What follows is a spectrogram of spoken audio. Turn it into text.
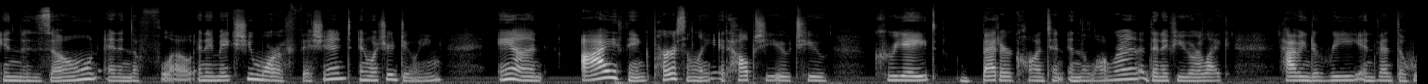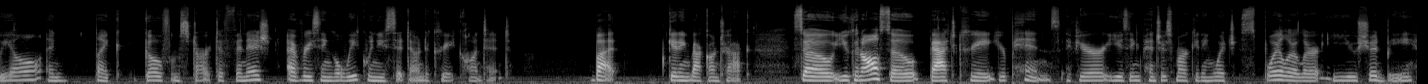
in the zone and in the flow, and it makes you more efficient in what you're doing. And I think personally, it helps you to create better content in the long run than if you are like having to reinvent the wheel and like go from start to finish every single week when you sit down to create content. But getting back on track. So you can also batch create your pins if you're using Pinterest marketing, which spoiler alert, you should be.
